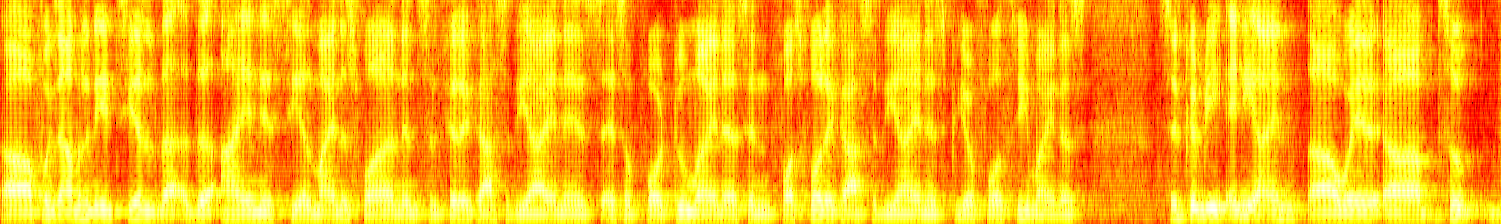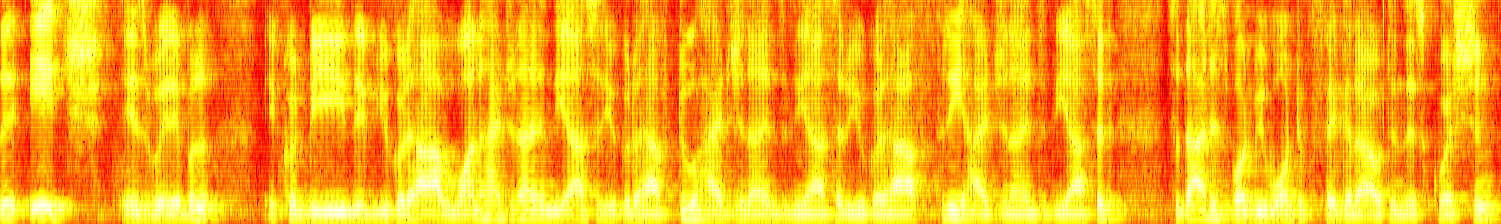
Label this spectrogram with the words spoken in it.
uh, for example, in HCl, the, the ion is Cl minus 1. In sulfuric acid, the ion is SO4 2 minus. In phosphoric acid, the ion is PO4 3 minus. So it could be any ion uh, where uh, so the H is variable. It could be you could have one hydrogen ion in the acid, you could have two hydrogen ions in the acid, you could have three hydrogen ions in the acid. So that is what we want to figure out in this question.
